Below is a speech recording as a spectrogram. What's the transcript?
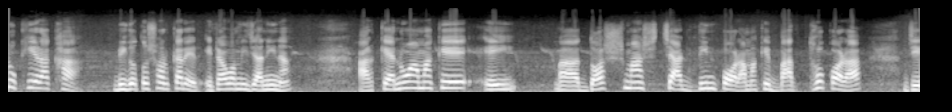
লুকিয়ে রাখা বিগত সরকারের এটাও আমি জানি না। আর কেন আমাকে এই দশ মাস চার দিন পর আমাকে বাধ্য করা যে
